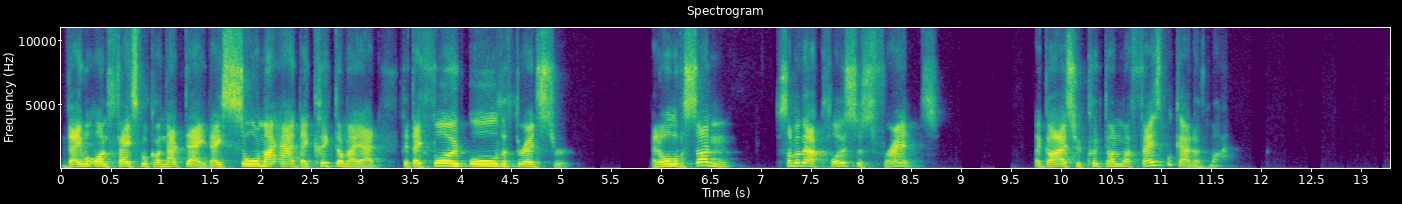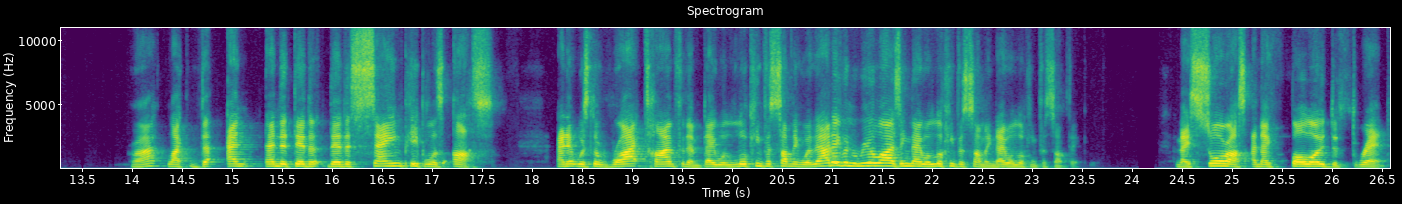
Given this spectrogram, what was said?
they were on Facebook on that day. They saw my ad, they clicked on my ad, that they followed all the threads through. And all of a sudden, some of our closest friends are guys who clicked on my Facebook ad of mine. Right? Like the, and and that they're the, they're the same people as us. And it was the right time for them. They were looking for something without even realizing they were looking for something. They were looking for something. And they saw us and they followed the thread.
